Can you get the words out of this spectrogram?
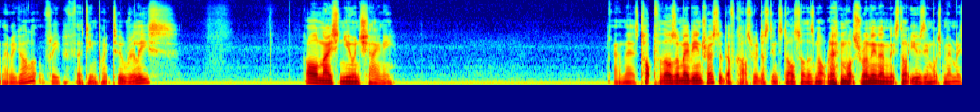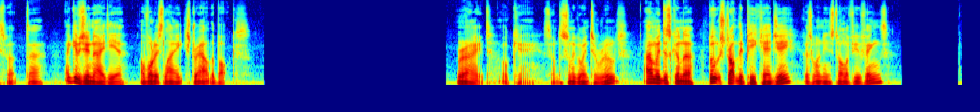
There we go. Look, 13.2 release. All nice, new and shiny. And there's top for those who may be interested. Of course, we've just installed, so there's not really much running and it's not using much memory. But uh, that gives you an idea of what it's like straight out the box. Right, okay. So I'm just going to go into root. And we're just going to bootstrap the PKG because we want to install a few things.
